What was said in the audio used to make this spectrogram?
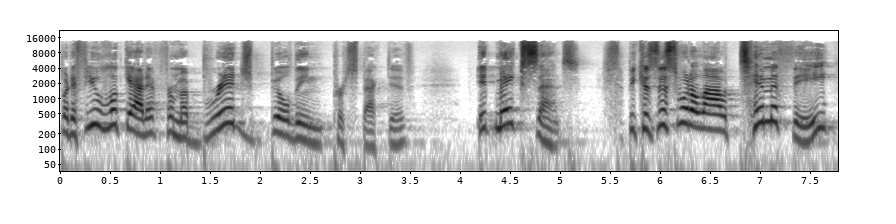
But if you look at it from a bridge building perspective, it makes sense. Because this would allow Timothy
